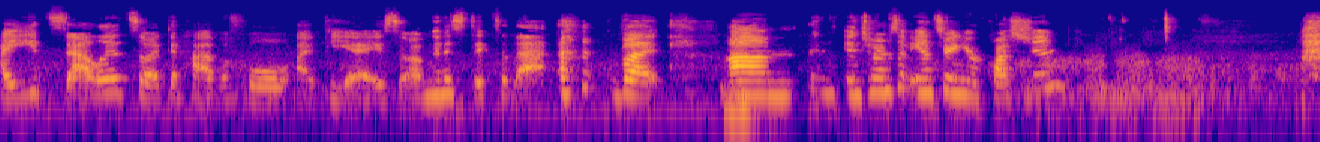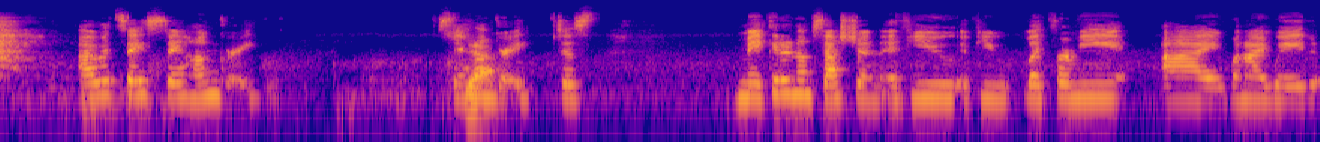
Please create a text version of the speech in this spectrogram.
I eat salad, so I could have a full IPA. So I'm gonna stick to that. but um, in terms of answering your question, I would say stay hungry. Stay Yeah. hungry. Just make it an obsession. If you if you like for me, I when I weighed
